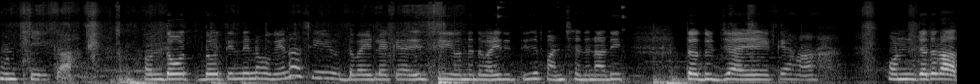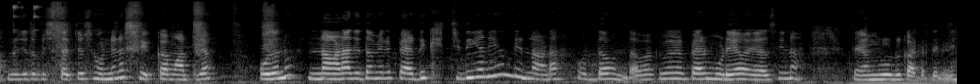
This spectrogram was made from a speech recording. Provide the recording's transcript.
ਹੁਣ ਠੀਕ ਆ। ਹੁਣ ਦੋ ਦੋ ਤਿੰਨ ਦਿਨ ਹੋ ਗਏ ਨਾ ਅਸੀਂ ਦਵਾਈ ਲੈ ਕੇ ਆਏ ਸੀ, ਉਹਨੇ ਦਵਾਈ ਦਿੱਤੀ ਸੀ 5-6 ਦਿਨਾਂ ਦੀ। ਤਾਂ ਦੂਜਾ ਇਹ ਕਿ ਹਾਂ, ਹੁਣ ਜਦੋਂ ਰਾਤ ਨੂੰ ਜਦੋਂ ਬਿਸਤਰ 'ਚ ਸੌਂਦੇ ਨਾ ਛੇਕਾ ਮਾਰ ਜਾ ਉਹਦਾ ਨਾ ਨਾੜਾ ਜਿੱਦਾਂ ਮੇਰੇ ਪੈਰ ਦੀ ਖਿੱਚਦੀਆਂ ਨਹੀਂ ਹੁੰਦੀ ਨਾਣਾ ਉਦਾਂ ਹੁੰਦਾ ਵਾ, ਕਿਉਂਕਿ ਮੇਰਾ ਪੈਰ ਮੁੜਿਆ ਹੋਇਆ ਸੀ ਨਾ। ਤੇ ਅਮਰੂਦ ਕੱਟ ਦਿੰਨੇ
